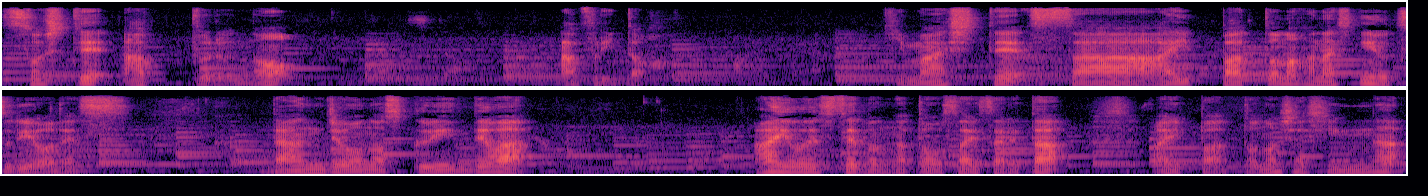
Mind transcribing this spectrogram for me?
そして Apple のアプリときまして、さあ iPad の話に移るようです。壇上のスクリーンでは iOS7 が搭載された iPad の写真が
